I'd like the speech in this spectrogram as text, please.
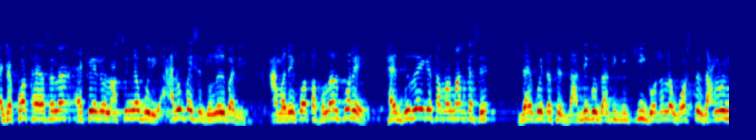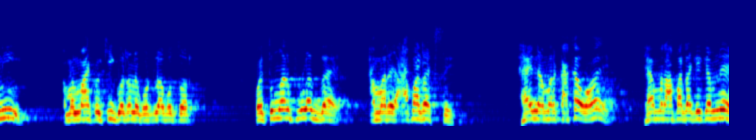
একটা কথায় আছে না, একে এলো নাচুন না বুড়ি আরও পাইছে ঢোলের বাড়ি। আমার এই কথা শোনার পরে হ্যাঁ দূর হয়ে গেছে আমার মার কাছে। যাই কইতাছে, দাদি গো, দাদি কি কি ঘটনা ঘটছে জানো নি? আমার মা কয়, কি ঘটনা ঘটলো আবার তোর? কয়, তোমার পুলাক গায়ে আমার আপা ডাকছে। হ্যাঁ না, আমার কাকা হয়। হ্যাঁ আমার আপা ডাকে কেমনে?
